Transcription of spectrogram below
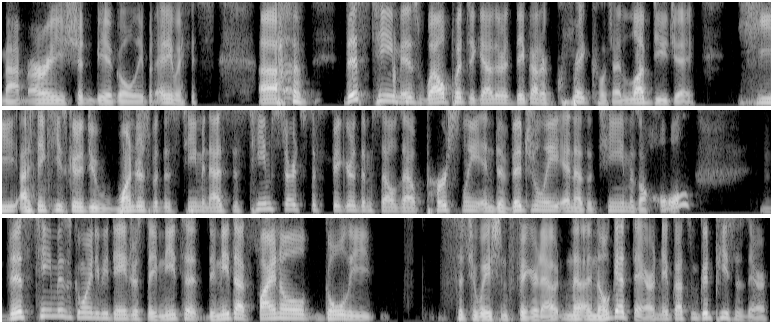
matt murray shouldn't be a goalie but anyways uh, this team is well put together they've got a great coach i love dj he i think he's going to do wonders with this team. And as this team starts to figure themselves out personally individually and as a team as a whole this team is going to be dangerous. They need to they need that final goalie situation figured out and they'll get there and they've got some good pieces there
